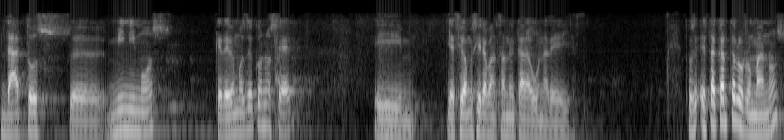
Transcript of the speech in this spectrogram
datos eh, mínimos que debemos de conocer y, así vamos a ir avanzando en cada una de ellas. Entonces, esta carta a los romanos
